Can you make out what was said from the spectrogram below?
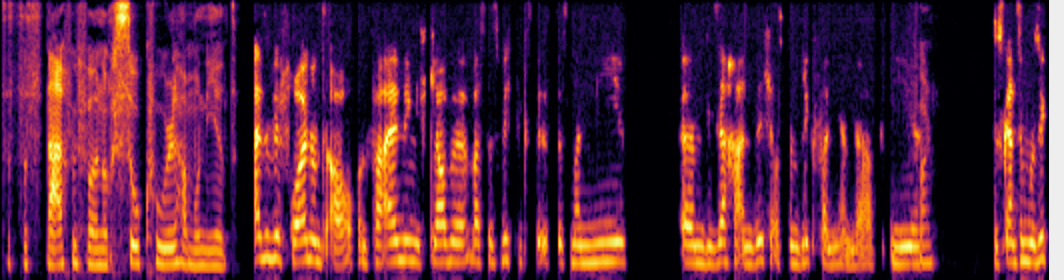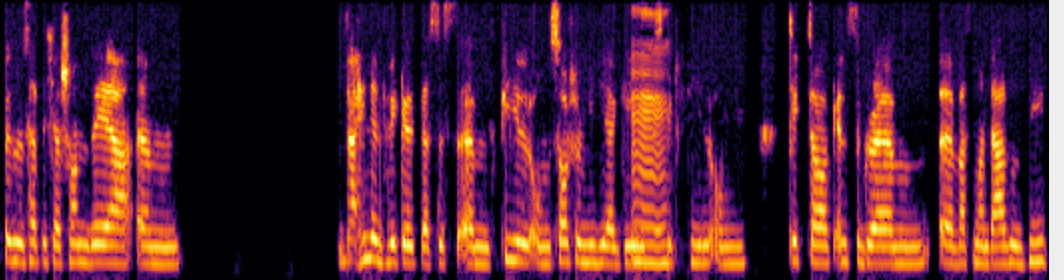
dass das nach wie vor noch so cool harmoniert. Also wir freuen uns auch. Und vor allen Dingen, ich glaube, was das Wichtigste ist, dass man nie ähm, die Sache an sich aus dem Blick verlieren darf. Die, das ganze Musikbusiness hat sich ja schon sehr ähm, dahin entwickelt, dass es ähm, viel um Social Media geht. Mhm. Es geht viel um TikTok, Instagram, äh, was man da so sieht.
